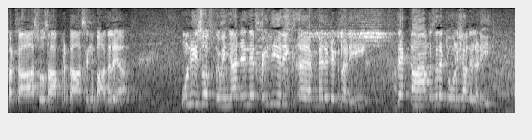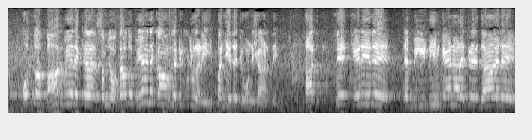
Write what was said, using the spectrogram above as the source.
ਪ੍ਰਕਾਸ਼, ਉਹ ਸਾਹਿਬ ਪ੍ਰਕਾਸ਼ ਸਿੰਘ ਬਾਦਲ ਆ। 1957 ਚ ਇਹਨੇ ਪਹਿਲੀ ਵਾਰੀ ਐਮਐਲਏ ਟਿਕਟ ਲੜੀ ਤੇ ਕਾਂਗਰਸ ਦੇ ਚੋਣ ਨਿਸ਼ਾਨ ਤੇ ਲੜੀ। ਉਸ ਤੋਂ ਬਾਅਦ ਫੇਰ ਇੱਕ ਸਮਝੌਤਾ, ਉਦੋਂ ਫੇਰ ਇਹਨੇ ਕਾਂਗਰਸ ਦੇ ਟਿਕਟ ਲੜੀ, ਪੰਜੇ ਤੇ ਚੋਣ ਨਿਸ਼ਾਨ ਤੇ। ਅੱਜ ਤੇ ਜਿਹੜੇ ਇਹਦੇ ਬੀ ਟੀਮ ਕਹਿਣ ਵਾਲੇ, ਜਿਹੜੇ ਗਾਂ ਇਹਦੇ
